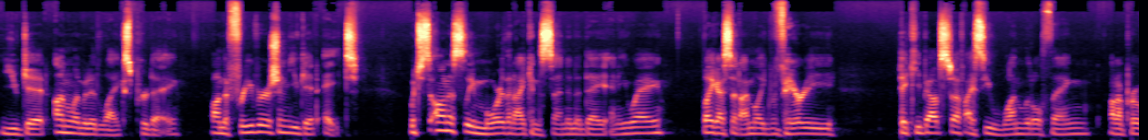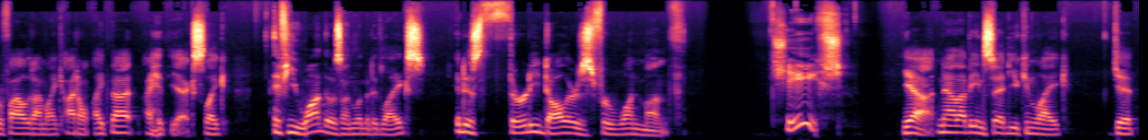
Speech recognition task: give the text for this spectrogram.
you get unlimited likes per day. On the free version, you get eight, which is honestly more than I can send in a day anyway. Like I said, I'm like very picky about stuff. I see one little thing on a profile that I'm like, I don't like that. I hit the X. Like, if you want those unlimited likes, it is $30 for one month. Sheesh. Yeah. Now, that being said, you can like get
